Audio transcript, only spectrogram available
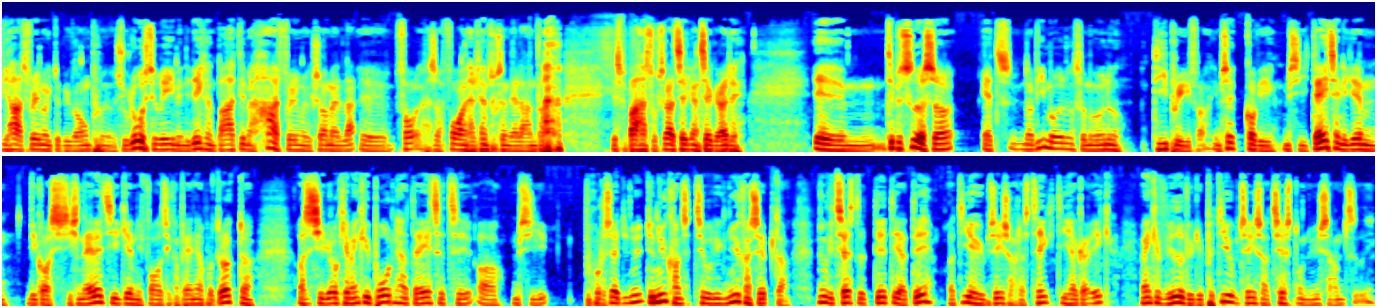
vi har et framework, der bygger oven på noget psykologisk teori, men i virkeligheden bare det, man har et framework, så er man øh, for, altså foran 90% af alle andre, hvis man bare har struktureret tilgang til at gøre det. Øh, det betyder så, at når vi måned for måned debriefer, jamen, så går vi man siger, dataen igennem, vi går seasonality igennem i forhold til kampagner og produkter, og så siger vi, okay, hvordan kan vi bruge den her data til at man siger, producere de nye, de nye, koncept, de nye koncepter. Nu har vi testet det, det og det, og de her hypoteser holder stik, de her gør ikke. Hvordan kan vi videreudvikle på de hypoteser og teste nogle nye samtidig?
